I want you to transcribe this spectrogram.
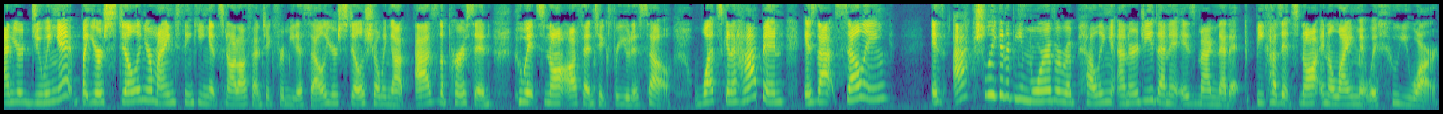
and you're doing it, but you're still in your mind thinking it's not authentic for me to sell. You're still showing up as the person who it's not authentic for you to sell. What's going to happen is that selling is actually going to be more of a repelling energy than it is magnetic because it's not in alignment with who you are.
